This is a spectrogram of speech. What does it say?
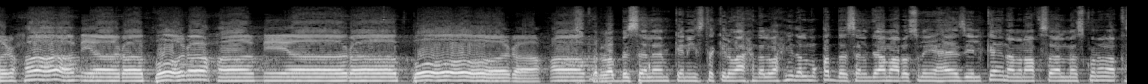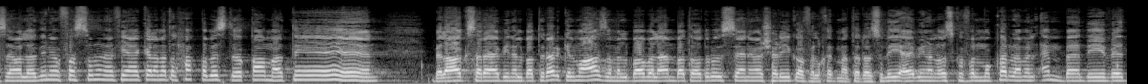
ارحم يا رب ارحم يا رب ارحم الرب سلام كنيستك الواحدة الوحيدة المقدسة الجامعة الرسولية هذه الكائنة من أقصى المسكونة الأقصى والذين يفسرون فيها كلمة الحق باستقامة بالأكثر أبينا البطريرك المعظم البابا الأنبا تودروس الثاني وشريكه في الخدمة الرسولية أبينا الأسقف المكرم الأنبا ديفيد.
